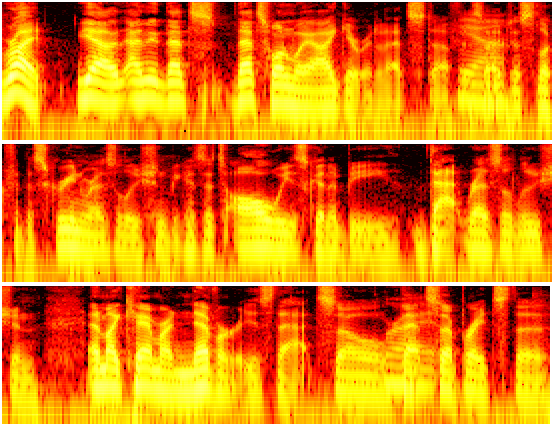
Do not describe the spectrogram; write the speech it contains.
Right. Yeah. I mean, that's that's one way I get rid of that stuff. Is yeah. I just look for the screen resolution because it's always going to be that resolution, and my camera never is that. So right. that separates the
